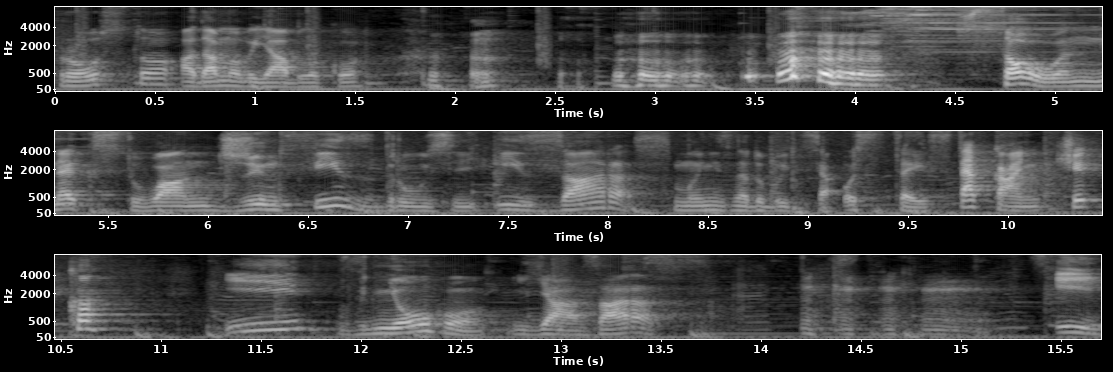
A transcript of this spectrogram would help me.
просто Адамове яблуко. So, next one Gin Fizz, друзі. І зараз мені знадобиться ось цей стаканчик. І в нього я зараз. І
